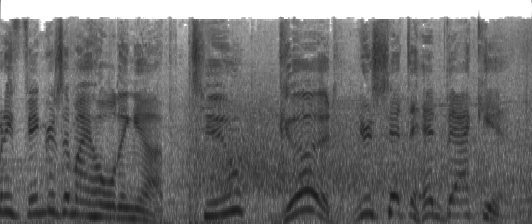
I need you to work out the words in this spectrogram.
Many fingers am I holding up? Two? Good. You're set to head back in.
